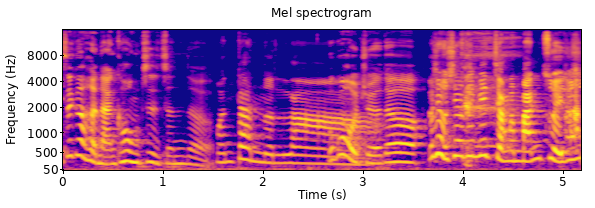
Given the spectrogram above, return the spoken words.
这个很难控制，真的完蛋了啦！不过我觉得，而且我现在那边讲的满嘴，就是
